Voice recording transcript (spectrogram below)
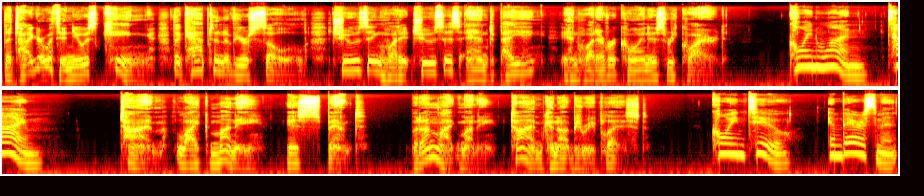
the tiger within you is king, the captain of your soul, choosing what it chooses and paying in whatever coin is required. Coin 1. Time. Time, like money, is spent. But unlike money, time cannot be replaced. Coin 2. Embarrassment.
